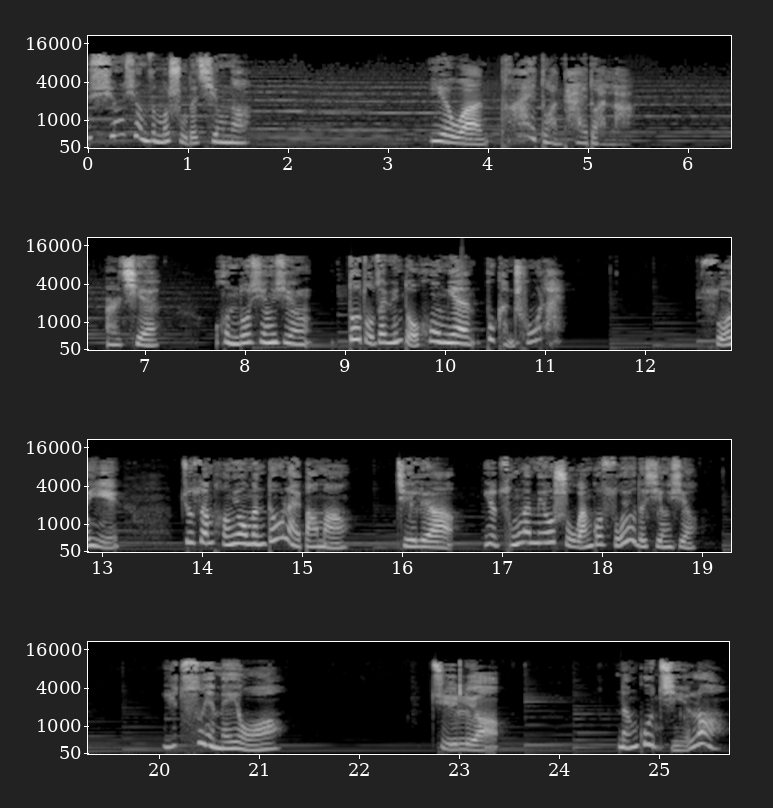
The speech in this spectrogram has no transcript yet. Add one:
星星怎么数得清呢？夜晚太短太短了，而且很多星星都躲在云朵后面不肯出来。所以，就算朋友们都来帮忙，吉良也从来没有数完过所有的星星，一次也没有哦。吉良难过极了。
